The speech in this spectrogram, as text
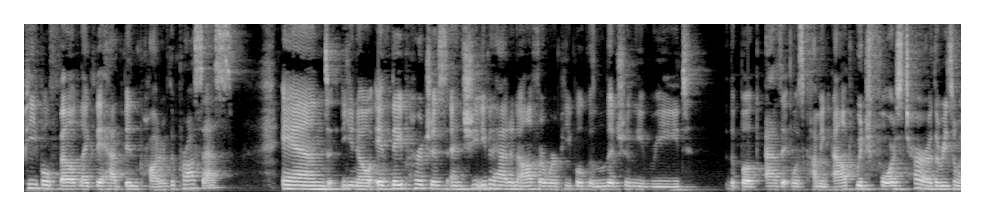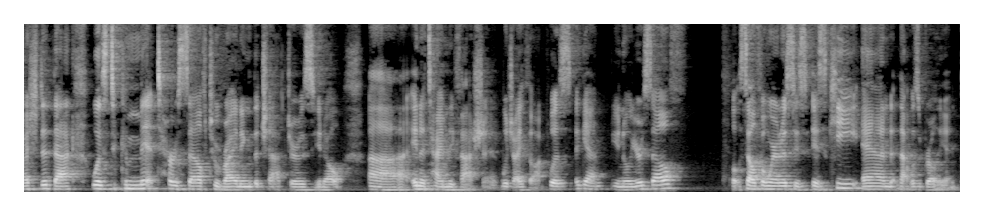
people felt like they had been part of the process. And you know if they purchased and she even had an offer where people could literally read the book as it was coming out, which forced her. The reason why she did that was to commit herself to writing the chapters, you know, uh, in a timely fashion, which I thought was again, you know yourself. Self awareness is, is key, and that was brilliant.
